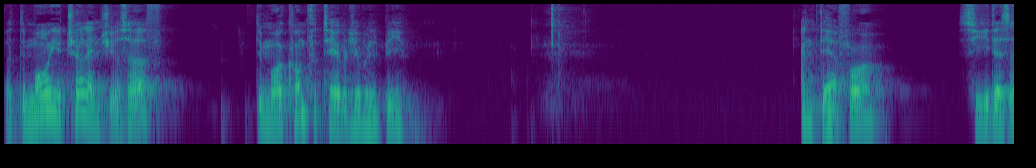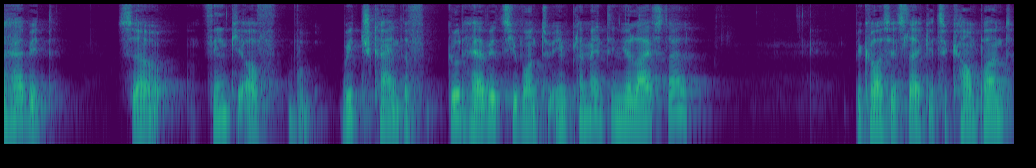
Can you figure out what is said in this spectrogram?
But the more you challenge yourself, the more comfortable you will be. And therefore, see it as a habit. So, think of which kind of good habits you want to implement in your lifestyle because it's like it's a compound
